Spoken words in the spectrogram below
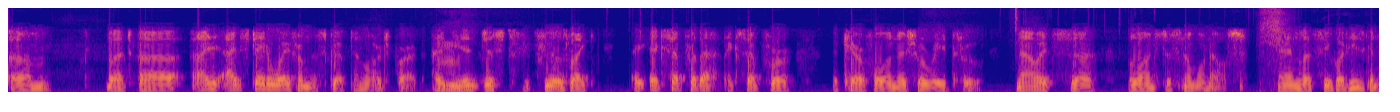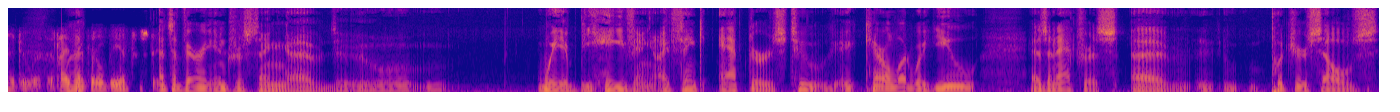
Um, but uh, I, I've stayed away from the script in large part. I, it just feels like, except for that, except for a careful initial read through. Now it's uh, belongs to someone else, and let's see what he's going to do with it. I Well, think that- it'll be interesting. That's a very interesting uh, way of behaving. I think actors too. Carol Ludwig, you as an actress uh, put yourselves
